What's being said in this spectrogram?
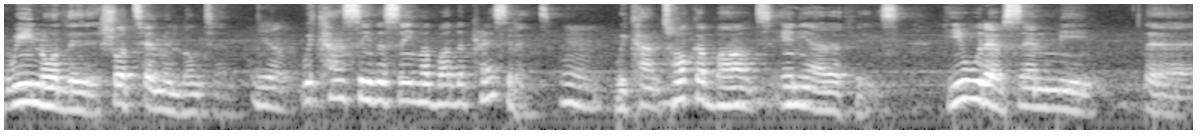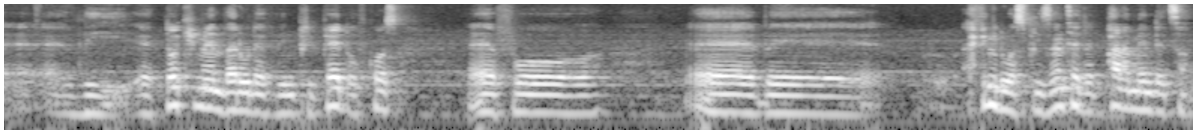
We know the short term and long term. Yeah. We can't say the same about the president. Mm. We can't talk about any other things. He would have sent me uh, the uh, document that would have been prepared, of course, uh, for uh, the. I think it was presented at Parliament at some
